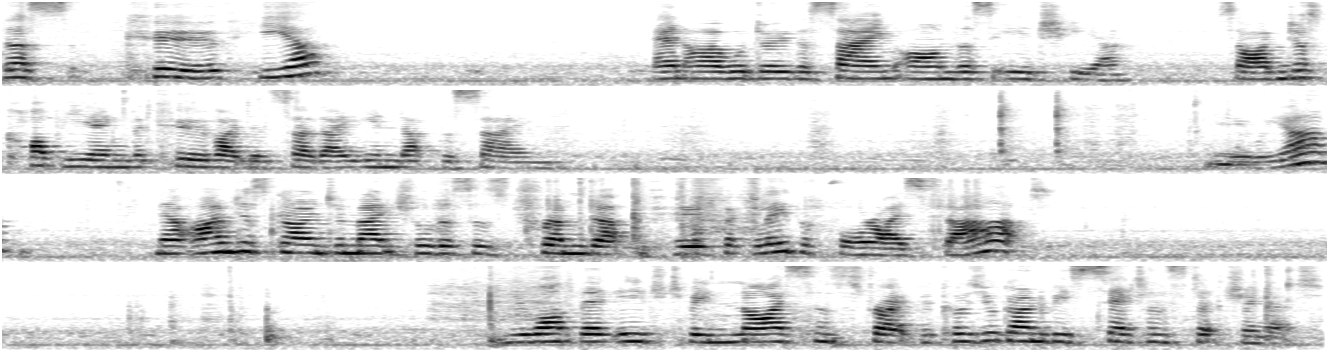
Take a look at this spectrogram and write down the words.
this curve here and I will do the same on this edge here. So I'm just copying the curve I did so they end up the same. Here we are. Now I'm just going to make sure this is trimmed up perfectly before I start. You want that edge to be nice and straight because you're going to be satin stitching it.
